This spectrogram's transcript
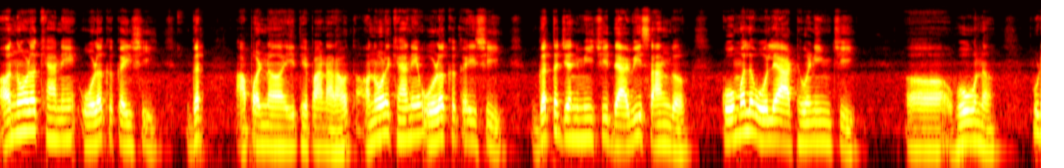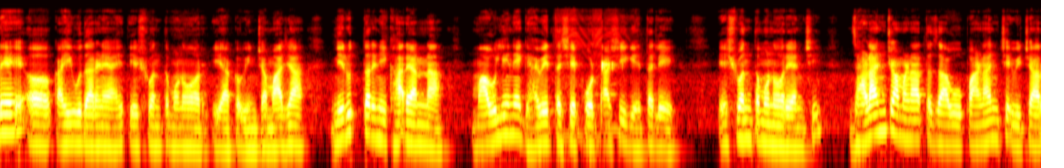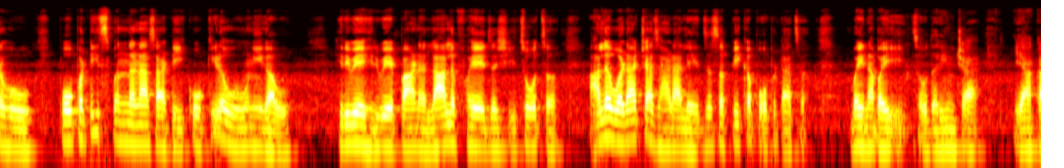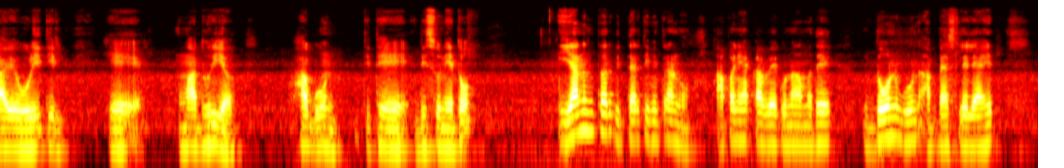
अनोळख्याने ओळख कैशी? गत आपण इथे पाहणार आहोत. अनोळख्याने ओळख कैशी? गतजन्मीची द्यावी सांग. कोमल ओल्या आठवणींची होऊन. पुढे काही उदाहरणे आहेत. यशवंत मनोहर या कवींच्या. माझ्या निरुत्तर निखाऱ्यांना माऊलीने घ्यावे तसे पोटाशी घेतले. यशवंत मनोहर यांची झाडांच्या मनात जाऊ पानांचे विचार होऊ पोपटी स्पंदनासाठी कोकिळ होऊनी गाऊ. हिरवे हिरवे पान लाल फये जशी चोच आलं वडाच्या झाडाले जसं पीक पोपटाचं. बहिणाबाई चौधरींच्या या काव्य ओळीतील हे माधुर्य हा गुण तिथे दिसून येतो. यानंतर विद्यार्थी मित्रांनो आपण या काव्यगुणामध्ये दोन गुण अभ्यासलेले आहेत.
